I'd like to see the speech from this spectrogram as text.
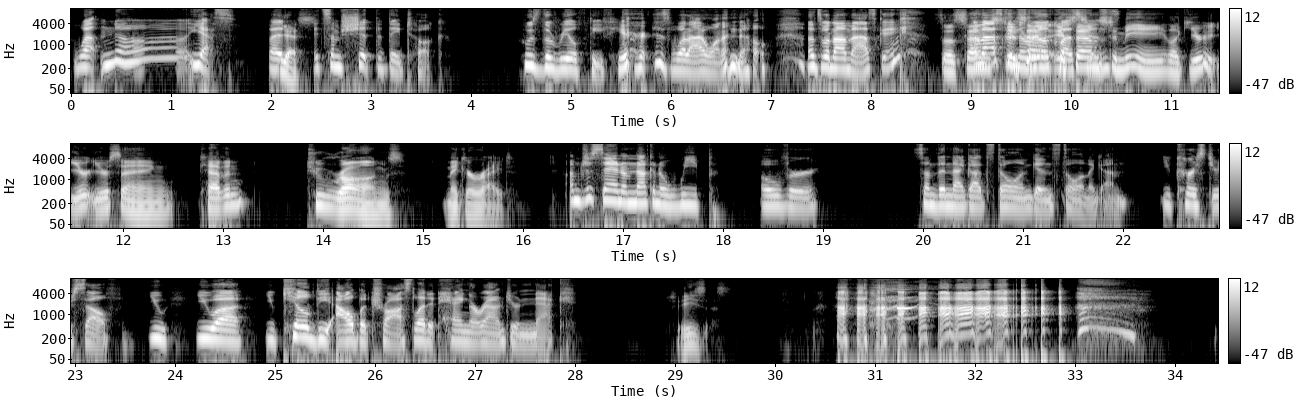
Well, no, yes, but Yes. it's some shit that they took. Who's the real thief here? Is what I want to know. That's what I'm asking. So it sounds, asking it the sound- real It sounds to me like you're you're you're saying, Kevin, two wrongs make a right. I'm just saying I'm not gonna weep over something that got stolen getting stolen again. You cursed yourself. You you uh you killed the albatross. Let it hang around your neck. Jesus.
